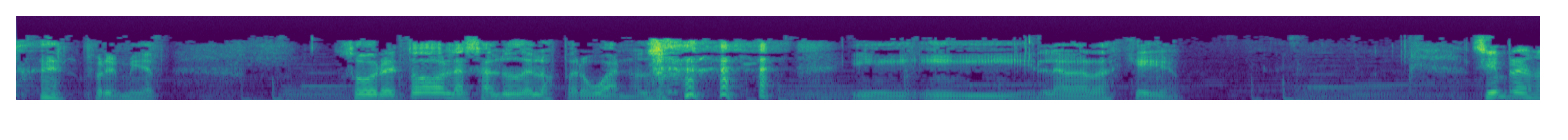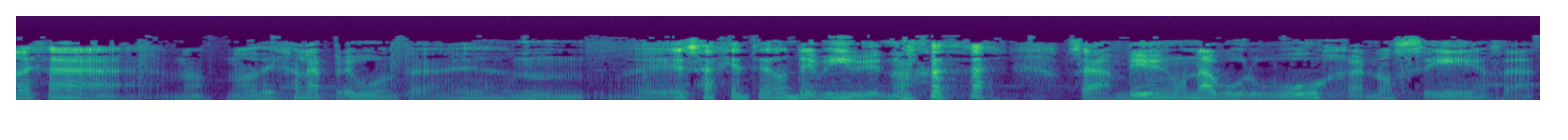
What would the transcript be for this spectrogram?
el premier sobre todo la salud de los peruanos. y, la verdad es que siempre nos deja, nos la pregunta, ¿eh? esa gente dónde vive, ¿no? o sea, viven en una burbuja, no sé, o sea,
